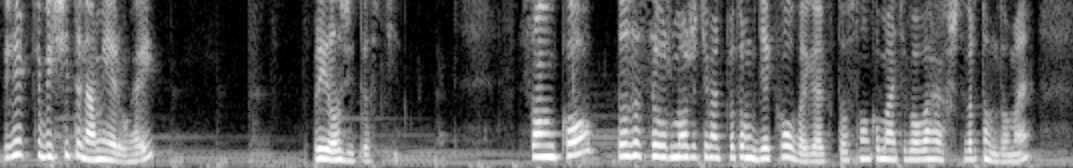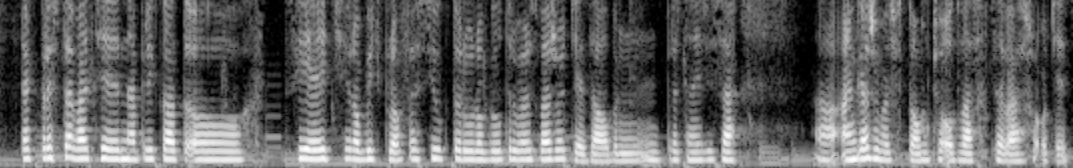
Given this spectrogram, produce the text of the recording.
Že keby šite na mieru, hej? Príležitosti. Slnko, to zase už môžete mať potom kdekoľvek. Ak to slnko máte vo váhach v štvrtom dome, tak prestávate napríklad o, chcieť robiť profesiu, ktorú robil treba váš otec, alebo prestanete sa angažovať v tom, čo od vás chce váš otec.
